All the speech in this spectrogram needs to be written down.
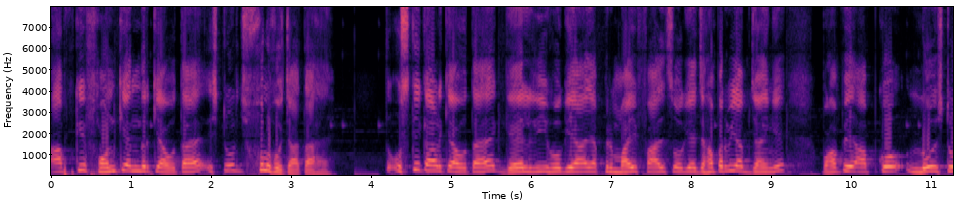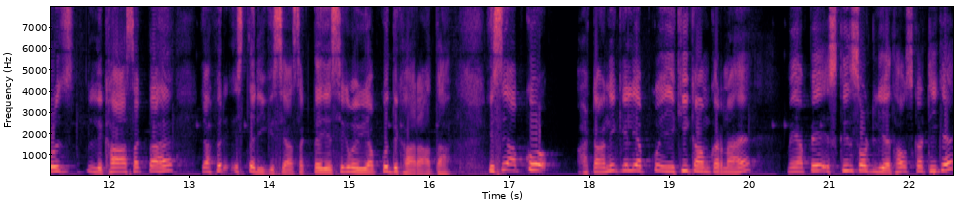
आपके फ़ोन के अंदर क्या होता है? स्टोरेज फुल हो जाता है। तो उसके कारण क्या होता है? गैलरी हो गया या फिर माई फाइल्स हो गया, जहाँ पर भी आप जाएँगे, वहाँ पे आपको लो स्टोरेज लिखा आ सकता है या फिर इस तरीके से आ सकता है, जैसे कि मैं भी आपको दिखा रहा था। इसे आपको हटाने के लिए आपको एक ही काम करना है। मैं यहाँ पे स्क्रीनशॉट लिया था उसका, ठीक है?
